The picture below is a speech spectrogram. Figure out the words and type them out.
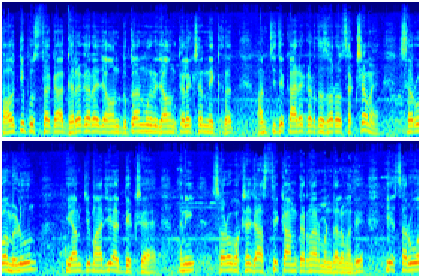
पावती पुस्तका घराघर जाऊन दुकान वगैरे जाऊन कलेक्शन नाही करत. आमचे जे कार्यकर्ता सर्व सक्षम आहे सर्व मिळून ही आमची माजी अध्यक्ष आहे. आणि सर्वपेक्षा जास्ती काम करणार मंडळामध्ये. हे सर्व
